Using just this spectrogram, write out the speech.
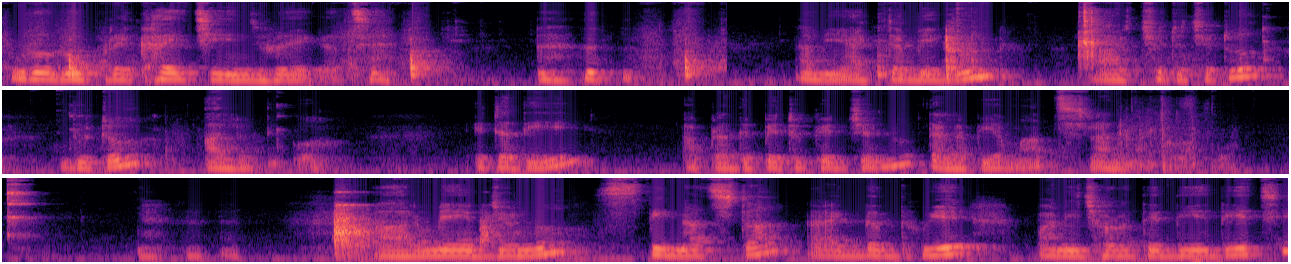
পুরো রূপরেখাই চেঞ্জ হয়ে গেছে। আমি একটা বেগুন আর ছোট ছোট দুটো আলু দিব। এটা দিয়ে আপনাদের পেটুকের জন্য তেলাপিয়া মাছ রান্না করব। আর মেয়ের জন্য স্পিনাচটা একদম ধুয়ে পানি ঝরাতে দিয়ে দিয়েছি।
